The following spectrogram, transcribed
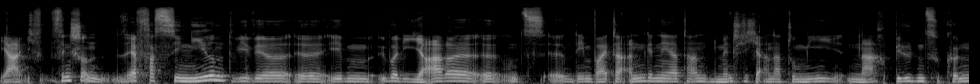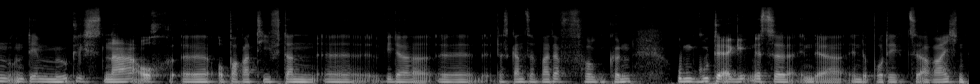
Ja, ich finde schon sehr faszinierend, wie wir äh, eben über die Jahre äh, uns äh, dem weiter angenähert haben, die menschliche Anatomie nachbilden zu können und dem möglichst nah auch äh, operativ dann äh, wieder äh, das Ganze weiterverfolgen können, um gute Ergebnisse in der, in der Prothetik zu erreichen.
